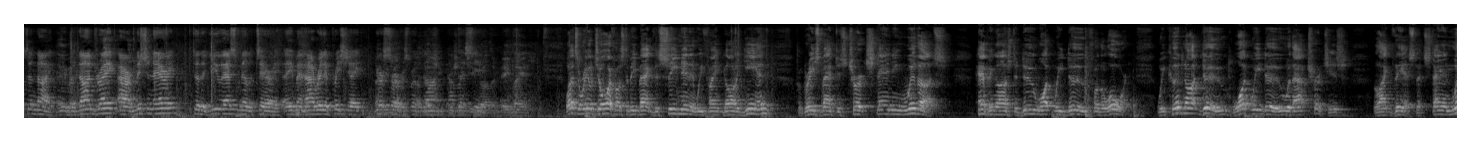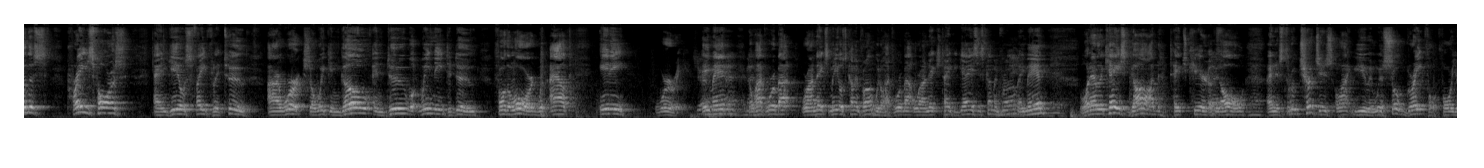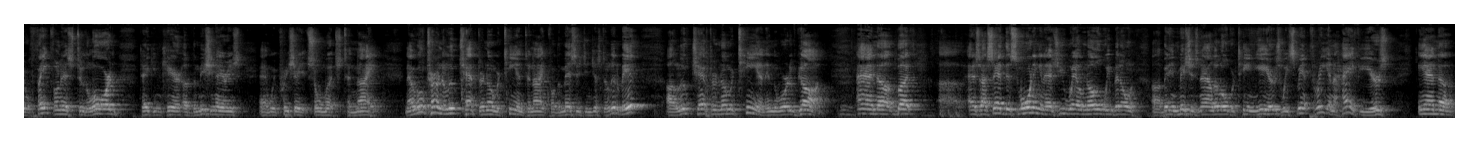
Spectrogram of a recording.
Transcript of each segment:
us tonight. Amen. Brother Don Drake, our missionary to the U.S. military. Amen. I really appreciate your service, Brother Don. God bless you. Brother. Amen. Well, it's a real joy for us to be back this evening, and we thank God again for Grace Baptist Church standing with us, helping us to do what we do for the Lord. We could not do what we do without churches like this that stand with us, prays for us, and gives faithfully to our work so we can go and do what we need to do for the Lord without any worry. Sure. Amen. Amen. Don't have to worry about where our next meal is coming from. We don't have to worry about where our next tank of gas is coming from. Amen. Amen. Whatever the case, God takes care yes. of it all. And it's through churches like you. And we're so grateful for your faithfulness to the Lord, taking care of the missionaries. And we appreciate it so much tonight. Now, we're going to turn to Luke chapter number 10 tonight for the message in just a little bit uh, Luke chapter number 10 in the Word of God. And, uh, but uh, as I said this morning, and as you well know, we've been on, uh, been in missions now a little over 10 years. We spent three and a half years in uh,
